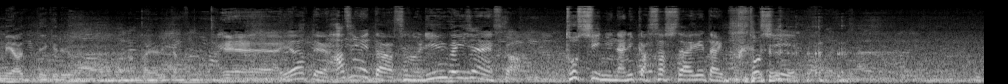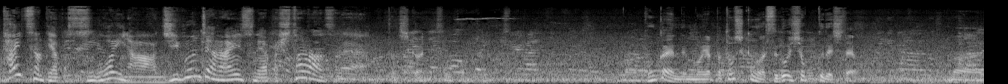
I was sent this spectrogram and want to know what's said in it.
み合っていけるようななんかやりたくてえー、いやだって始めたその理由がいいじゃないですか。都市に何かさせてあげたい 都市。太一さんってやっぱすごいな。自分じゃないんですね。やっぱ人なんですね。確かにそうかもしれないですね、まあ、今回でもやっぱトシ君はすごいショックでしたよまあ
